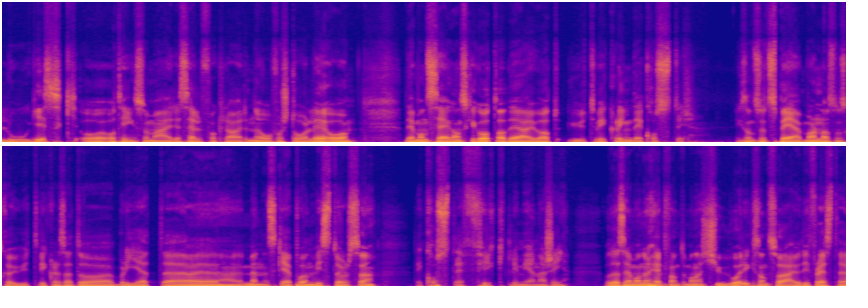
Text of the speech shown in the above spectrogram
logisk, og, og ting som er selvforklarende og forståelig. Og det man ser ganske godt, da, det er jo at utvikling, det koster. Ikke sant? Så et spedbarn som skal utvikle seg til å bli et uh, menneske på en viss størrelse, det koster fryktelig mye energi. Og det ser man jo helt fram til man er 20 år, så er jo de fleste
